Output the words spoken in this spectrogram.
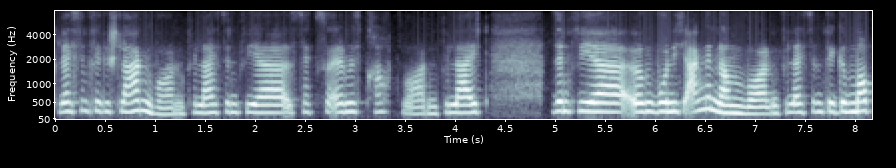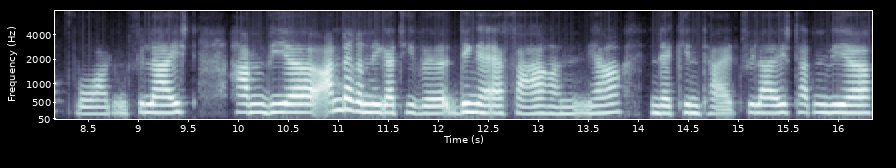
vielleicht sind wir geschlagen worden, vielleicht sind wir sexuell missbraucht worden, vielleicht sind wir irgendwo nicht angenommen worden, vielleicht sind wir gemobbt worden, vielleicht haben wir andere negative Dinge erfahren, ja, in der Kindheit. Vielleicht hatten wir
